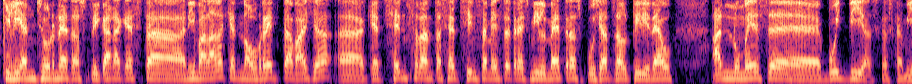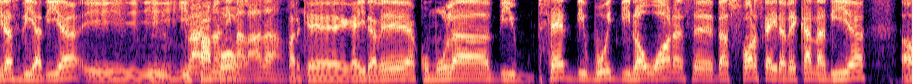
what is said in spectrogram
Kilian Jornet explicant aquesta animalada, aquest nou repte, vaja, eh, aquests 177 cims de més de 3.000 metres pujats al Pirineu en només eh, 8 dies, que és que mires dia a dia i, i, i Clar, fa por, animalada. perquè gairebé acumula 17, 18, 19 hores eh, d'esforç gairebé cada dia, eh,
